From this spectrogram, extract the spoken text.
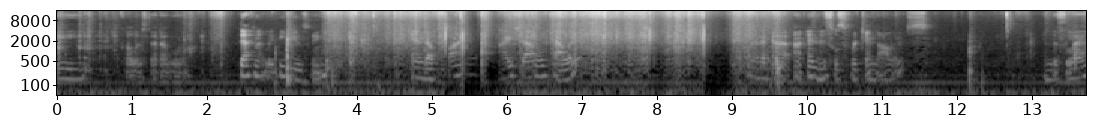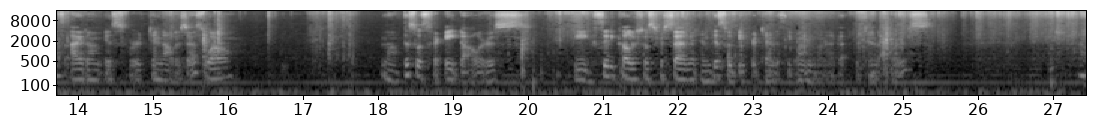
Be colors that I will definitely be using. And the final eyeshadow palette that I got, uh, and this was for $10. And this last item is for $10 as well. No, this was for $8. The City Colors was for 7 and this would be for 10 It's the only one I got for $10. All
